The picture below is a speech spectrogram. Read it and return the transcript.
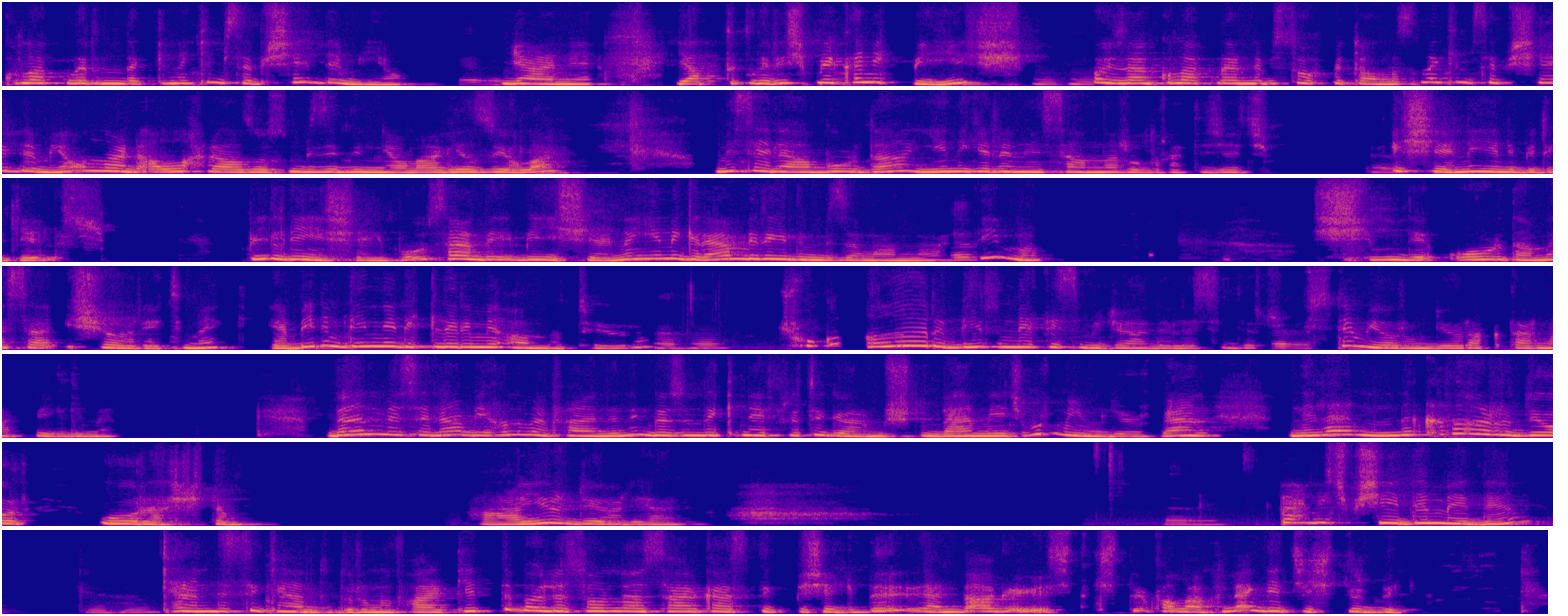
Kulaklarındakine kimse bir şey demiyor. Yani yaptıkları iş mekanik bir iş. Hı hı. O yüzden kulaklarında bir sohbet olmasına kimse bir şey demiyor. Onlar da Allah razı olsun bizi dinliyorlar, yazıyorlar. Mesela burada yeni gelen insanlar olur Hatice'ciğim. Evet. İş yerine yeni biri gelir. Bildiğin şey bu. Sen de bir iş yerine yeni giren biriydin bir zamanlar evet. değil mi? Şimdi orada mesela iş öğretmek, ya benim dinlediklerimi anlatıyorum. Hı hı. Çok ağır bir nefis mücadelesidir. Evet. İstemiyorum diyor aktarmak bilgimi. Ben mesela bir hanımefendinin gözündeki nefreti görmüştüm. Ben mecbur muyum diyor. Ben neler ne kadar diyor uğraştım. Hayır diyor yani. Evet. Ben hiçbir şey demedim. Hı hı. Kendisi kendi durumu fark etti. Böyle sonra sarkastik bir şekilde yani dalga geçtik işte falan filan geçiştirdik.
